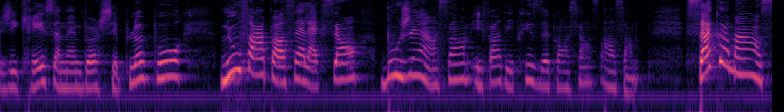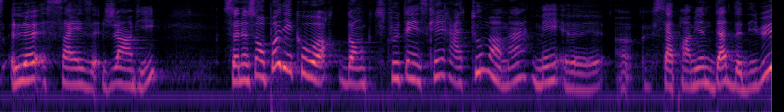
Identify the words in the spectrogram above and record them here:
j'ai créé ce membership-là pour nous faire passer à l'action, bouger ensemble et faire des prises de conscience ensemble. Ça commence le 16 janvier. Ce ne sont pas des cohortes, donc tu peux t'inscrire à tout moment, mais euh, ça prend bien une date de début.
